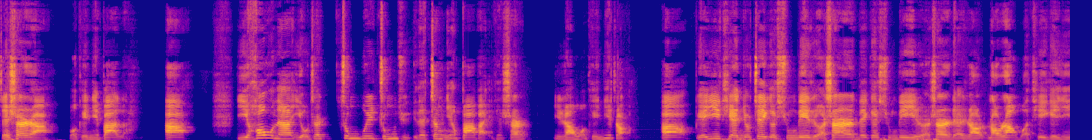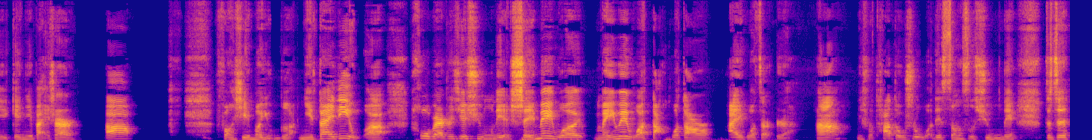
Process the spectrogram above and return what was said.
这事儿啊，我给你办了啊。以后呢，有这中规中矩的正经八百的事儿，你让我给你找啊，别一天就这个兄弟惹事儿，那个兄弟惹事儿的，老老让我替给你给你摆事儿啊。放心吧，勇哥，你代替我后边这些兄弟，谁没我没为我挡过刀、挨过子儿啊？啊，你说他都是我的生死兄弟，这这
